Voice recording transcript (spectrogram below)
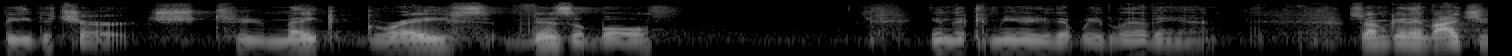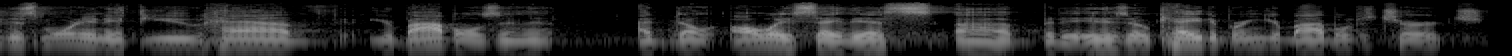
be the church, to make grace visible in the community that we live in. So I'm going to invite you this morning if you have your Bibles and I don't always say this, uh, but it is okay to bring your Bible to church.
